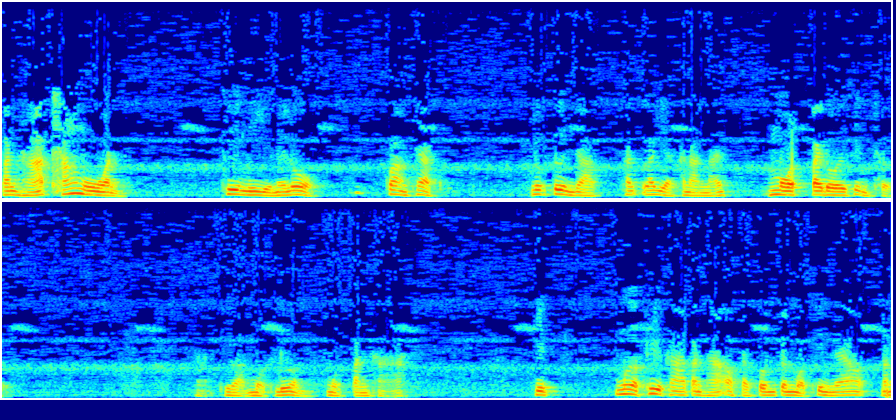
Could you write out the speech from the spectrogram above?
ปัญหาทั้งมวลที่มีอยู่ในโลก กว้างแคบ ลึกตื้นอยาวละเอียดขนาดไหน หมดไปโดยสิ้นเชิงที่ว่าหมดเรื่องหมดปัญหาจิตเมื่อพี่คลายปัญหาออกจากตนจนหมดสิ้นแล้ว มัน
